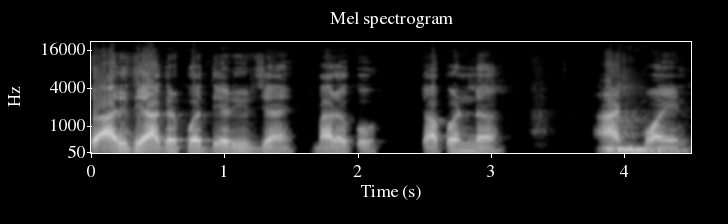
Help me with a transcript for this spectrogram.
તો આ રીતે આગળ પદ એળવી જાય બાળકો. તો આપણને આઠ પોઈન્ટ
